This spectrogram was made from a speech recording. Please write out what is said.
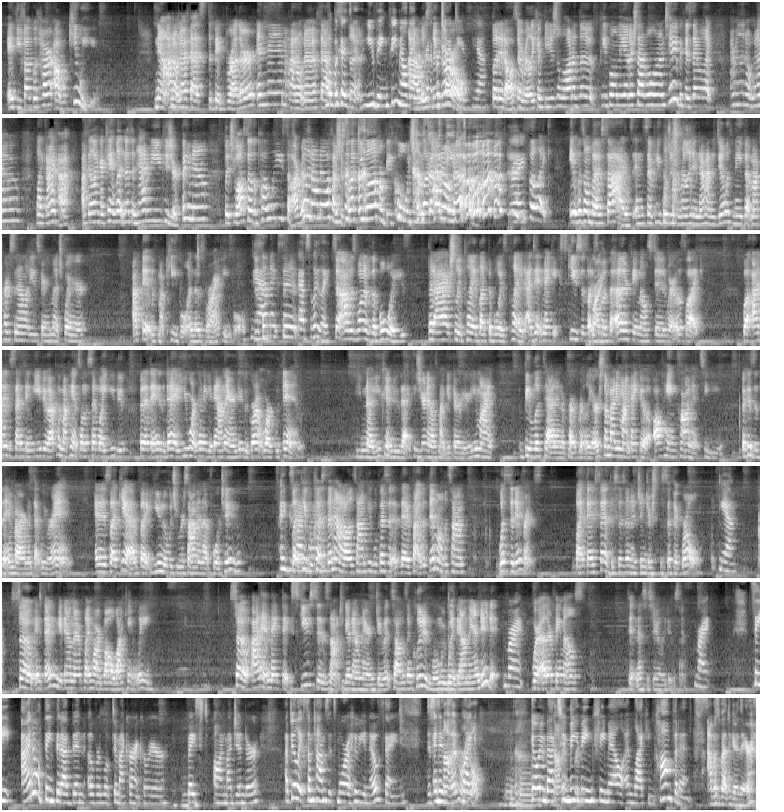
if you fuck with her, I will kill you. Now, I don't know if that's the big brother in them. I don't know if that's. well, because the- you being female, they I were going to the protect girl. you. Yeah. but it also really confused a lot of the people on the other side of the line, too, because they were like, I really don't know. Like, I, I, I feel like I can't let nothing happen to you because you're female. But you also the police, so I really don't know if I should fuck you up or be cool with you. I'm like so I don't know. Right. So like it was on both sides, and so people just really didn't know how to deal with me. But my personality is very much where I fit with my people, and those were my Right. people. Does that make sense? Absolutely. So I was one of the boys, but I actually played like the boys played. I didn't make excuses like some of the other females did, where it was like, well, I did the same thing you do. I put my pants on the same way you do, but at the end of the day, you weren't going to get down there and do the grunt work with them. You know, you couldn't do that because your nails might get dirtier. You might be looked at inappropriately, or somebody might make an offhand comment to you because of the environment that we were in. And it's like, yeah, but you knew what you were signing up for too. Exactly. Like people cuss them out all the time. People cuss they fight with them all the time. What's the difference? Like they said, this isn't a gender specific role. Yeah. So if they can get down there and play hardball, why can't we? So I didn't make the excuses not to go down there and do it. So I was included when we went down there and did it, Right. where other females didn't necessarily do the same. Right. See, I don't think that I've been overlooked in my current career Mhm. based on my gender. I feel like sometimes it's more a who you know thing. This And is it's not unreal. Mhm. Going back Not to me true. being female and lacking confidence. I was about to go there.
